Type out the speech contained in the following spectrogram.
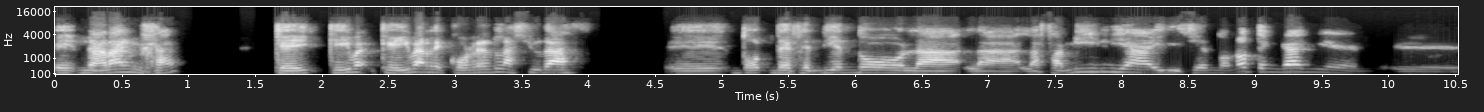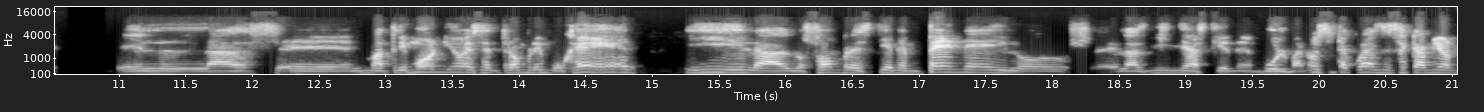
eh, naranja, que, que, iba, que iba a recorrer la ciudad eh, do, defendiendo la, la, la, familia y diciendo, no te engañen, eh, el, las, eh, el, matrimonio es entre hombre y mujer y la, los hombres tienen pene y los, eh, las niñas tienen vulva, ¿no? Si te acuerdas de ese camión.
